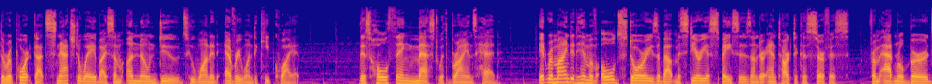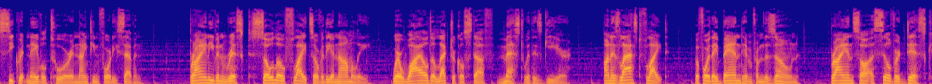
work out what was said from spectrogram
The report got snatched away by some unknown dudes who wanted everyone to keep quiet. This whole thing messed with Brian's head. It reminded him of old stories about mysterious spaces under Antarctica's surface from Admiral Byrd's secret naval tour in 1947. Brian even risked solo flights over the anomaly, where wild electrical stuff messed with his gear. On his last flight, before they banned him from the zone, Brian saw a silver disc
